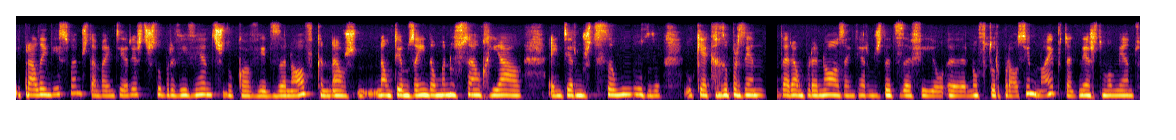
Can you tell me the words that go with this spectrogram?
E para além disso, vamos também ter estes sobreviventes do Covid-19 que não, não temos ainda uma noção real em termos de saúde, o que é que representarão para nós em termos de desafio uh, no futuro próximo, não é? Portanto, neste momento,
